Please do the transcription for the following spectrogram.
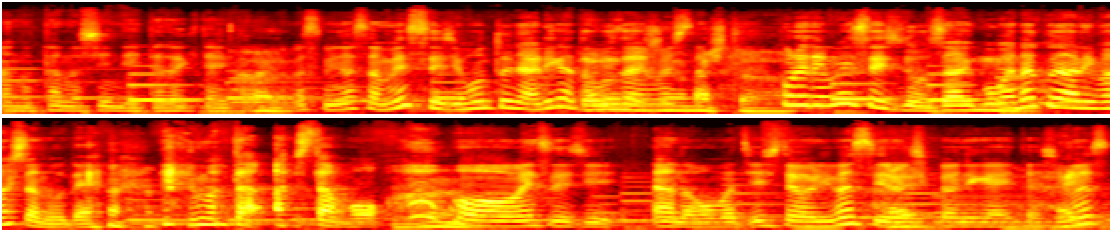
あの楽しんでいただきたいと思います、皆さんメッセージ本当にありがとうございました。これでメッセージの在庫がなくなりましたので、また明日も、おメッセージあのお待ちしております。よろしくお願いいたします、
